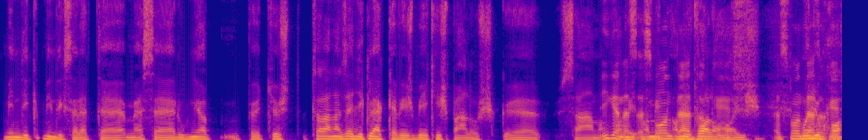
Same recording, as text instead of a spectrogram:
mindig, mindig szerette messze elrugni a pöttyöst, talán az egyik legkevésbé kispálos eh, száma. Igen, ezt- ezt amit, amit valaha is. is. Ezt Mondjuk, is. Ha,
